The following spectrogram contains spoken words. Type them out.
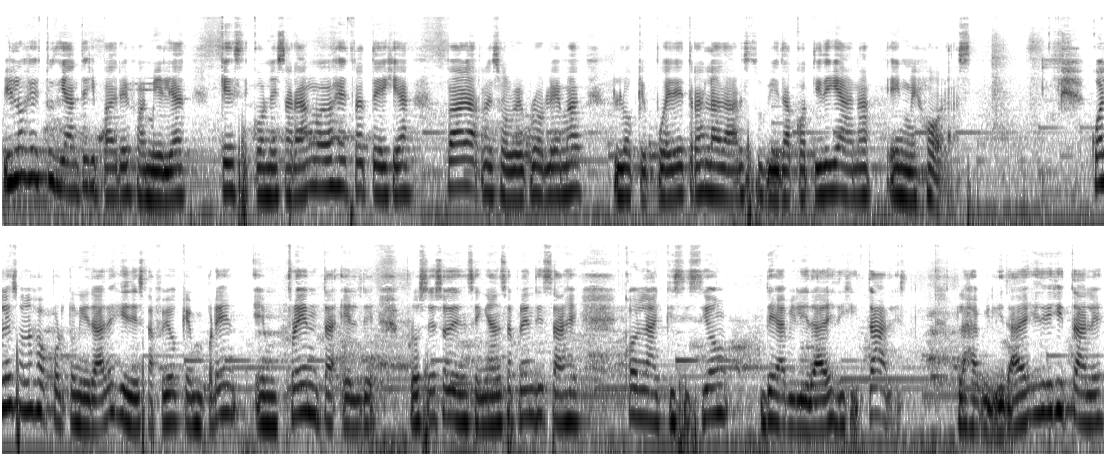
y los estudiantes y padres de familia que se conectarán nuevas estrategias para resolver problemas, lo que puede trasladar su vida cotidiana en mejoras. ¿Cuáles son las oportunidades y desafíos que enfrenta el proceso de enseñanza-aprendizaje con la adquisición de habilidades digitales. Las habilidades digitales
